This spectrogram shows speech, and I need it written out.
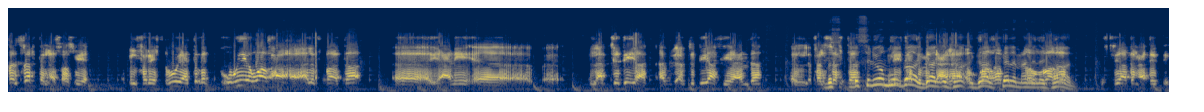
فلسفته الأساسية بالفريق هو يعتمد وهي واضحة ألف باء آه، يعني آه، الابجديات الابجديات هي عنده فلسفته بس, بس اليوم هو قال قال قال تكلم عن الإجهاد. الزيادة العددية.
